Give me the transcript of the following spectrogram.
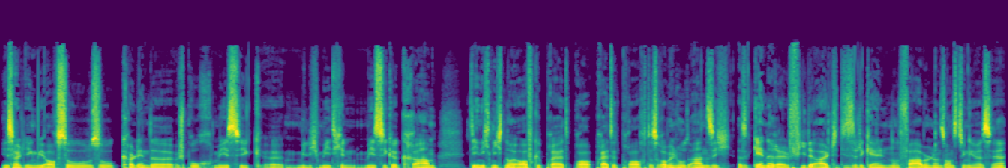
ist halt irgendwie auch so, so Kalenderspruchmäßig, äh, Milchmädchenmäßiger Kram, den ich nicht neu aufgebreitet brauche. Das Robin Hood an sich, also generell viele alte, diese Legenden und Fabeln und sonstiges, ja,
